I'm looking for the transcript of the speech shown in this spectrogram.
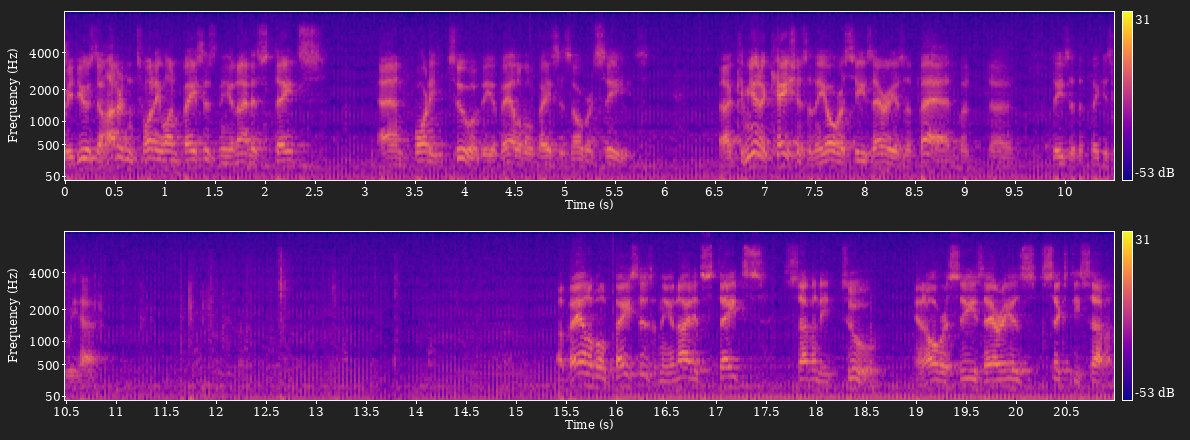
we've used 121 bases in the United States and 42 of the available bases overseas. Uh, communications in the overseas areas are bad, but uh, these are the figures we have. Available bases in the United States, 72. In overseas areas, 67.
